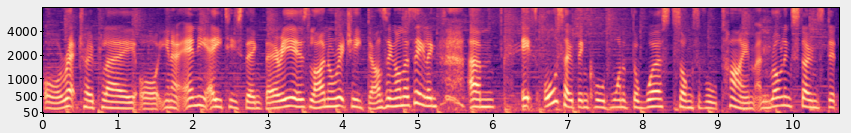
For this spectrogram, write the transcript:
or retro play or you know any 80s thing there he is lionel richie dancing on the ceiling um, it's also been called one of the worst songs of all time and rolling stones did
